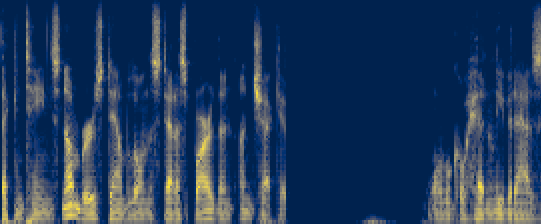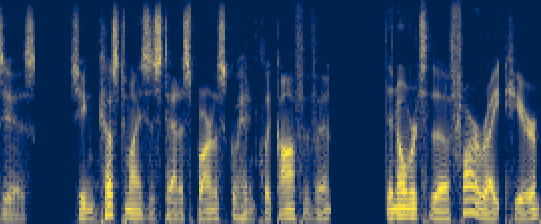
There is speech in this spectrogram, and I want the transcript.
that contains numbers down below in the status bar, then uncheck it. Or we'll go ahead and leave it as is. So you can customize the status bar. Let's go ahead and click off of it. Then over to the far right here,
